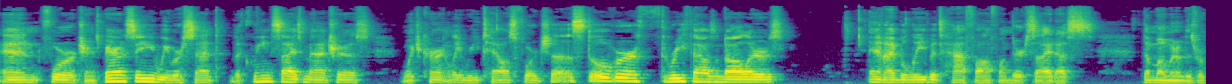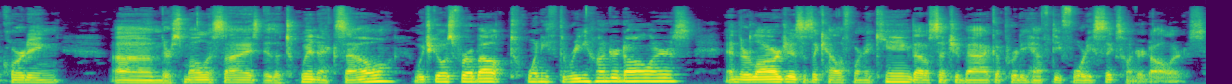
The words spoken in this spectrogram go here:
And for transparency, we were sent the queen size mattress, which currently retails for just over $3,000. And I believe it's half off on their site as the moment of this recording. Um, their smallest size is a Twin XL, which goes for about $2,300 and their largest is a California King that'll set you back a pretty hefty $4,600.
